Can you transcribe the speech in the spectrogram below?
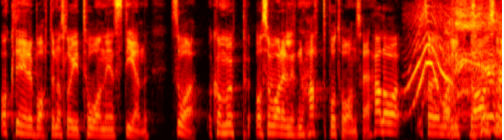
Åkte ner i botten och slog i tån i en sten. Så, och kom upp och så var det en liten hatt på tån så här, hallå, så man lyfte av så.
